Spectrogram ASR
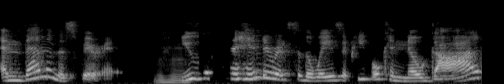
and them and the spirit. Mm-hmm. You've been a hindrance to the ways that people can know God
